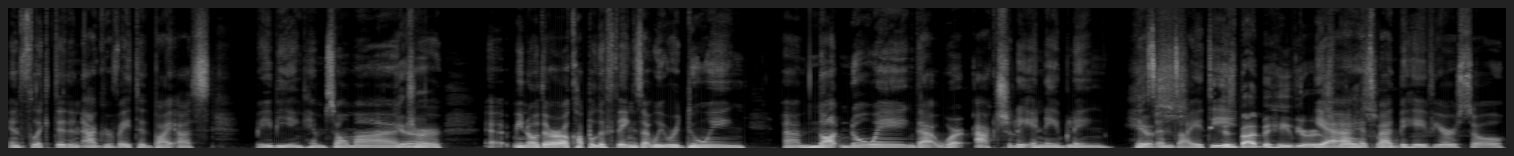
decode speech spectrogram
inflicted and aggravated by us babying him so much Yeah. or uh, you know there are a couple of things that we were doing um, not knowing that we're actually enabling his Yes, anxiety his bad behavior yeah as well. his so- bad behavior so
